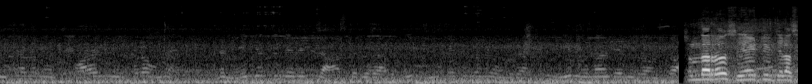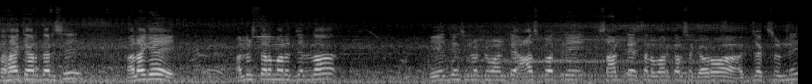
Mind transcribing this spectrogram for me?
విషయాలు మేము కూడా ఉన్నాయి సుందర్ సుందర్రావు సిఐటి జిల్లా సహాయ కార్యదర్శి అలాగే అల్లుస్తలమల జిల్లా ఏజెన్సీ ఉన్నటువంటి ఆసుపత్రి శానిటేషన్ వర్కర్స్ గౌరవ అధ్యక్షుడిని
